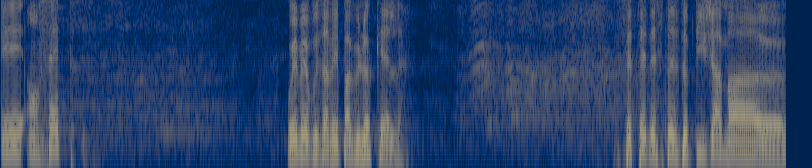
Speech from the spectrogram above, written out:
Et en fait... Oui, mais vous n'avez pas vu lequel? C'était une espèce de pyjama. Euh.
